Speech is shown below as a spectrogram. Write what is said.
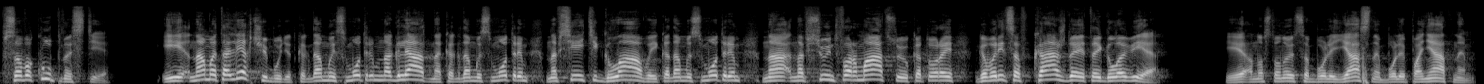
в совокупности. И нам это легче будет, когда мы смотрим наглядно, когда мы смотрим на все эти главы, и когда мы смотрим на, на всю информацию, которая говорится в каждой этой главе и оно становится более ясным, более понятным.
